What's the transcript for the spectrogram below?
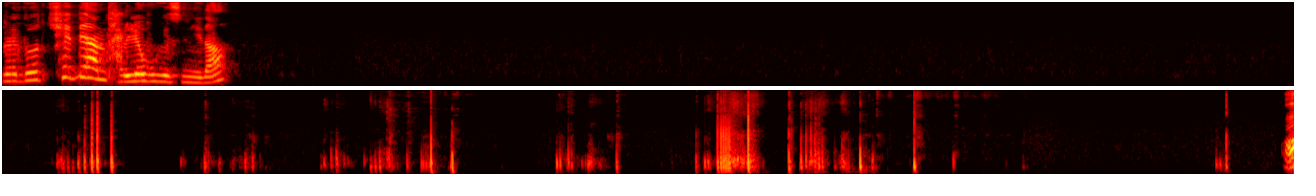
그래도 최대한 달려보겠습니다. 아!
